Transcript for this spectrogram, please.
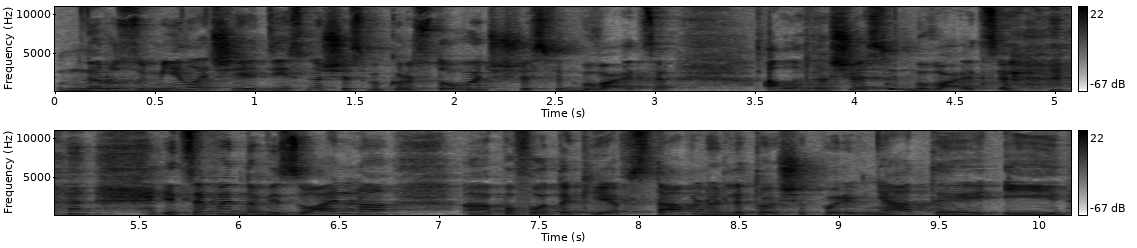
не розуміла, чи я дійсно щось використовую, чи щось відбувається. Але щось відбувається. І це видно візуально. По фото, які я вставлю для того, щоб порівняти. І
